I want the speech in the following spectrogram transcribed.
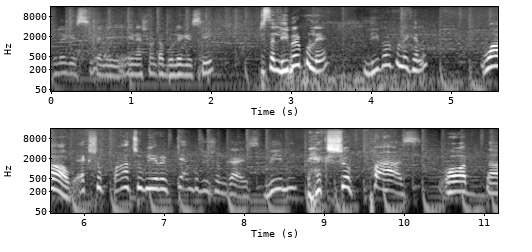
ভুলে গেছি আমি, এই ন্যাশনালটা ভুলে গেছি। এটা লিভারপুলে লিভারপুলে খেলে। ওয়াও একশো পাঁচ ওভিয়ারের ক্যাম্প পজিশন গাইস রিয়েলি একশো পাঁচ। What the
